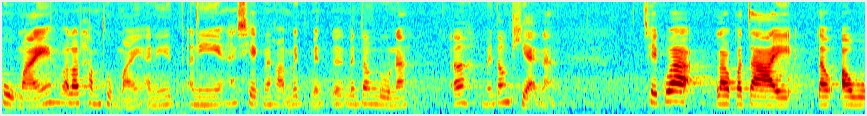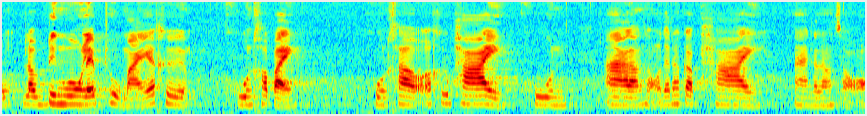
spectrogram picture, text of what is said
ถูกไหมว่าเราทำถูกไหมอันนี้อันนี้ให้เช็คนะคะไม่ไม่ไม่ไม่ต้องดูนะ เออไม่ต้องเขียนนะเช็คว่าเรากระจายเราเอาเราดึงวงเล็บถูกไหมก็คือ คูณเข้าไป คูณเข้าก็คือพายคูณ r กำลังสองจะเท่ากับพาย r กำลังสอง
